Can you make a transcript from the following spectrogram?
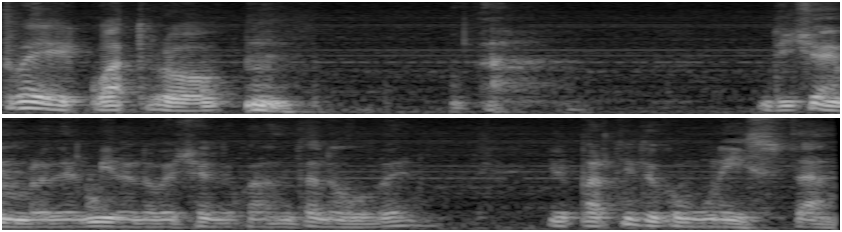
3 e 4 dicembre del 1949 il Partito Comunista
